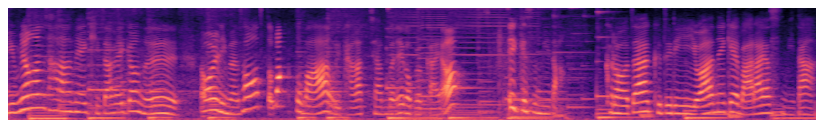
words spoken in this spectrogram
유명한 사람의 기자회견을 떠올리면서 또박또박 우리 다 같이 한번 읽어볼까요? 읽겠습니다. 그러자 그들이 요한에게 말하였습니다.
